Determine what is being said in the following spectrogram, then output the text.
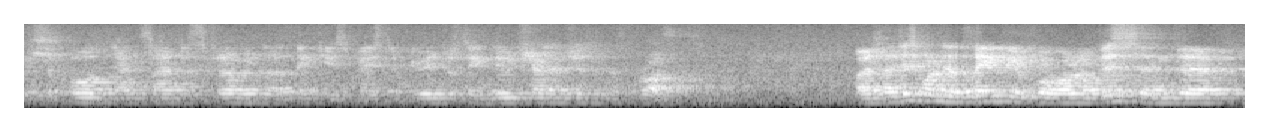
to support Young Scientists Global. I think she's faced a few interesting new challenges in this process. But I just wanted to thank you for all of this, and uh,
